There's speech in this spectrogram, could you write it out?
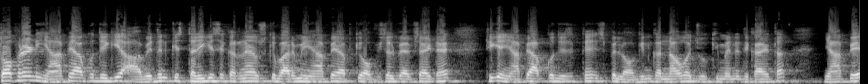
तो फ्रेंड यहाँ पे आपको देखिए आवेदन किस तरीके से करना है, उसके बारे में यहाँ पे आपकी ऑफिशियल वेबसाइट है। ठीक है, यहाँ पे आपको देख सकते हैं, इस पर लॉगिन करना होगा, जो कि मैंने दिखाया था। यहाँ पे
